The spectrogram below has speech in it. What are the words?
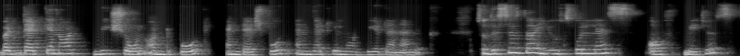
But that cannot be shown on report and dashboard, and that will not be a dynamic. So this is the usefulness of measures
